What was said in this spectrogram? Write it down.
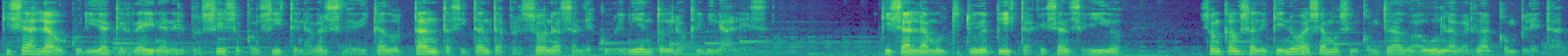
Quizás la oscuridad que reina en el proceso consiste en haberse dedicado tantas y tantas personas al descubrimiento de los criminales. Quizás la multitud de pistas que se han seguido son causa de que no hayamos encontrado aún la verdad completa.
